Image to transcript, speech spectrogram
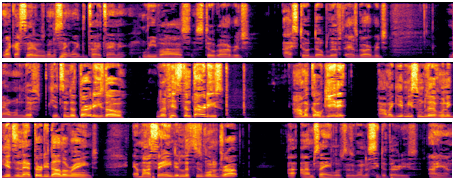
Like I said, it was to sink like the Titanic. Levi's, still garbage. I still dub Lyft as garbage. Now, when Lyft gets into 30s, though, Lyft hits them 30s, I'm going to go get it. I'm going to get me some Lyft when it gets in that $30 range. Am I saying that Lyft is going to drop? I- am saying Lyft is going to see the 30s. I am.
